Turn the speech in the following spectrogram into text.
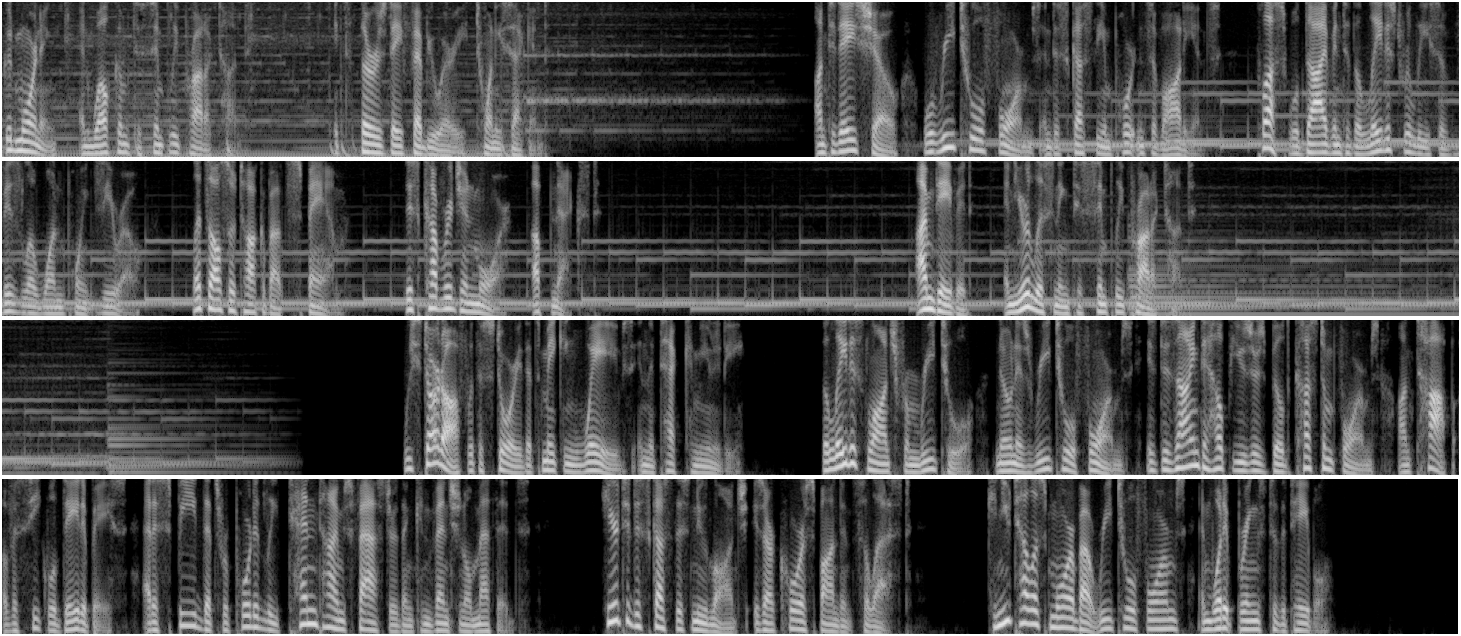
Good morning, and welcome to Simply Product Hunt. It's Thursday, February 22nd. On today's show, we'll retool forms and discuss the importance of audience. Plus, we'll dive into the latest release of Visla 1.0. Let's also talk about spam. This coverage and more, up next. I'm David, and you're listening to Simply Product Hunt. We start off with a story that's making waves in the tech community. The latest launch from Retool, known as Retool Forms, is designed to help users build custom forms on top of a SQL database at a speed that's reportedly 10 times faster than conventional methods. Here to discuss this new launch is our correspondent Celeste. Can you tell us more about Retool Forms and what it brings to the table?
